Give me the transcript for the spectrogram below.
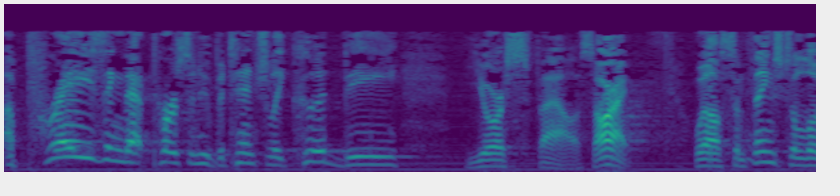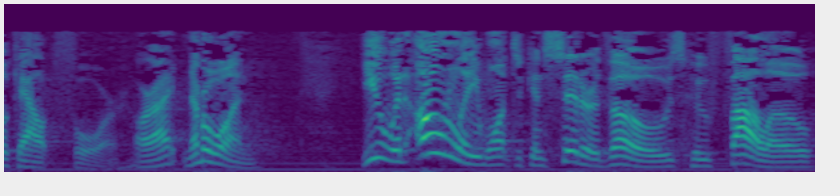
appraising that person who potentially could be your spouse? All right. Well, some things to look out for. All right. Number one, you would only want to consider those who follow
